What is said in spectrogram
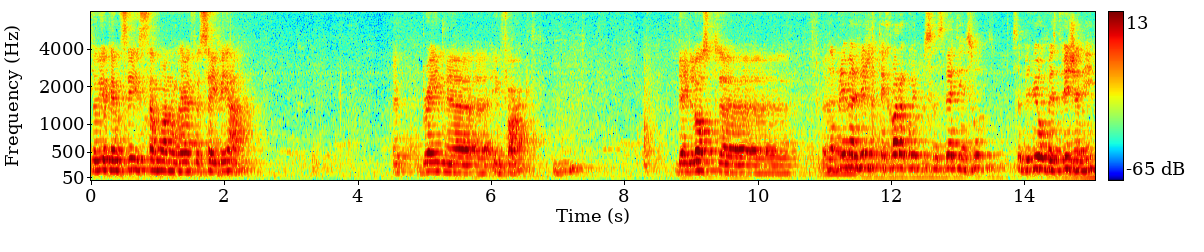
So you can see someone who have a CVA, a brain uh, uh, infarct. They lost. Uh, uh, Например, виждате хора, които са след инсулт, са били обездвижени,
